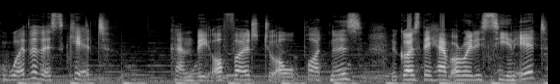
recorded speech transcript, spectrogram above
Whether this kit can be offered to our partners because they have already seen it.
